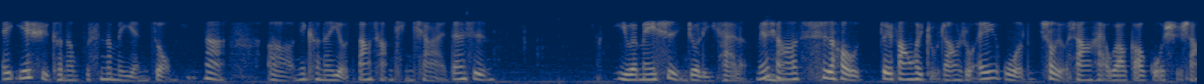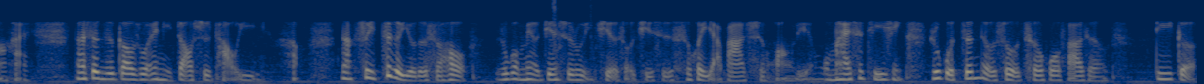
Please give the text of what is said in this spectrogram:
哎，也许可能不是那么严重，那呃你可能有当场停下来，但是。以为没事你就离开了，没有想到事后对方会主张说：“哎，我受有伤害，我要告过失伤害。”那甚至告诉说：“哎，你肇事逃逸。”好，那所以这个有的时候如果没有监视录影器的时候，其实是会哑巴吃黄连。我们还是提醒，如果真的有所有车祸发生，第一个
